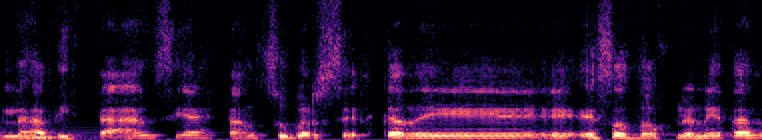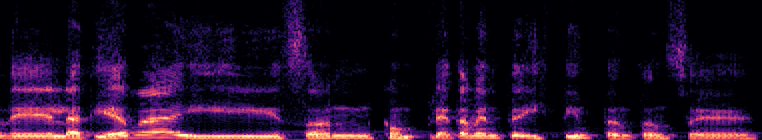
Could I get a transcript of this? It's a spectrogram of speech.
las distancias están súper cerca de esos dos planetas de la Tierra y son completamente distintos, entonces...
